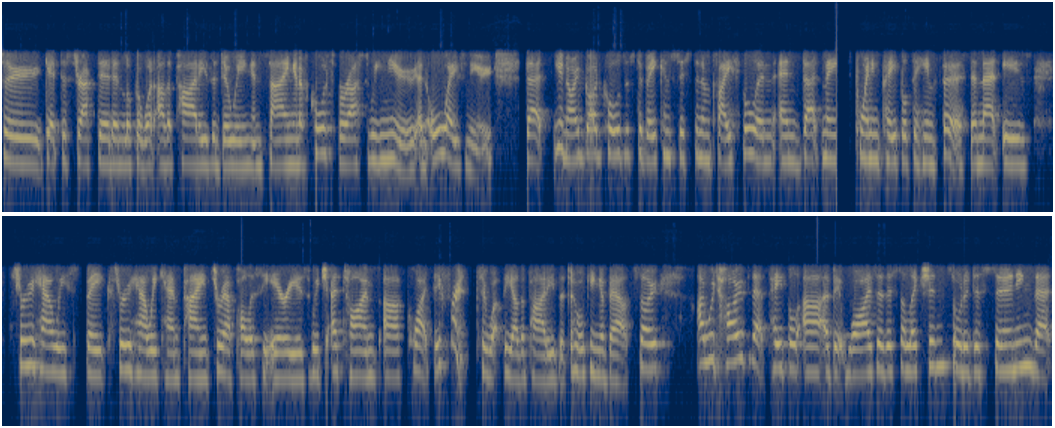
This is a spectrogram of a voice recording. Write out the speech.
to get distracted and look at what other parties are doing and saying. And of course, for us, we knew and always knew that, you know, God calls us to be consistent and faithful, and, and that means pointing people to Him first. And that is through how we speak, through how we campaign, through our policy areas, which at times are quite different to what the other parties are talking about. So I would hope that people are a bit wiser this election, sort of discerning that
